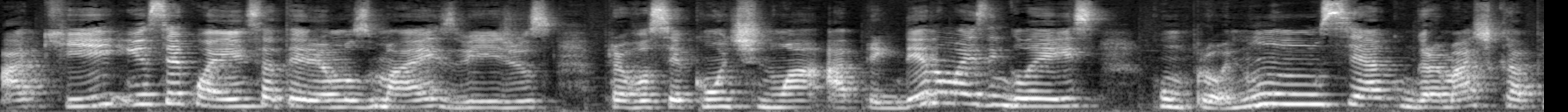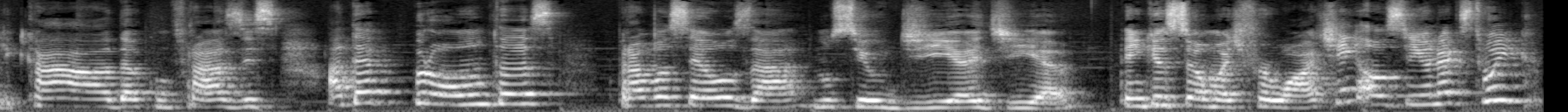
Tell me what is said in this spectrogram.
Aqui em sequência teremos mais vídeos para você continuar aprendendo mais inglês com pronúncia, com gramática aplicada, com frases até prontas para você usar no seu dia a dia. Thank you so much for watching. I'll see you next week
